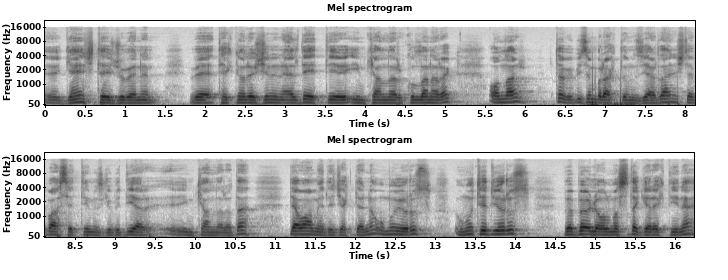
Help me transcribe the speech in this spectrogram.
e, genç tecrübenin ve teknolojinin elde ettiği imkanları kullanarak onlar tabii bizim bıraktığımız yerden işte bahsettiğimiz gibi diğer e, imkanlara da devam edeceklerini umuyoruz, umut ediyoruz ve böyle olması da gerektiğine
